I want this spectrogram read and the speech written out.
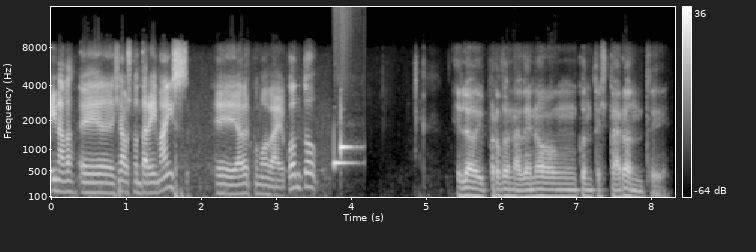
e nada, eh, xa vos contarei máis, eh, a ver como vai o conto. Eloi, perdona de non contestar onte.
